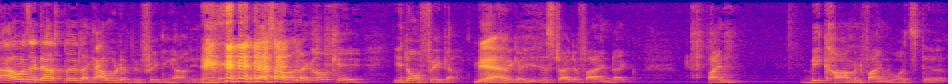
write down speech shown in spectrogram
i was at that split like i would have been freaking out you know like, that's how i was like okay you don't freak out You don't Yeah. freak out. you just try to find like find be calm and find what's the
